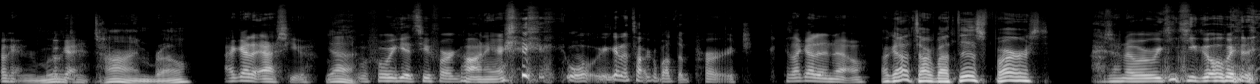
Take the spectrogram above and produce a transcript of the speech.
Okay. you're moving Okay. through time, bro. I gotta ask you Yeah. before we get too far gone here. well, we're gonna talk about the purge because I gotta know. I gotta talk about this first. I don't know where we can keep going with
